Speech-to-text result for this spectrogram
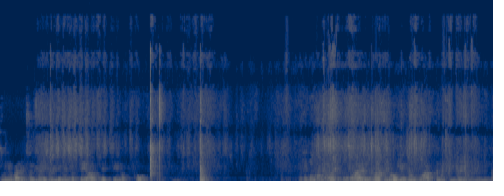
동요관을 천천히 돌리면서 떼어 세트에 넣고 마른. 퍼지로 요도부와 그 부위를 덮는다.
